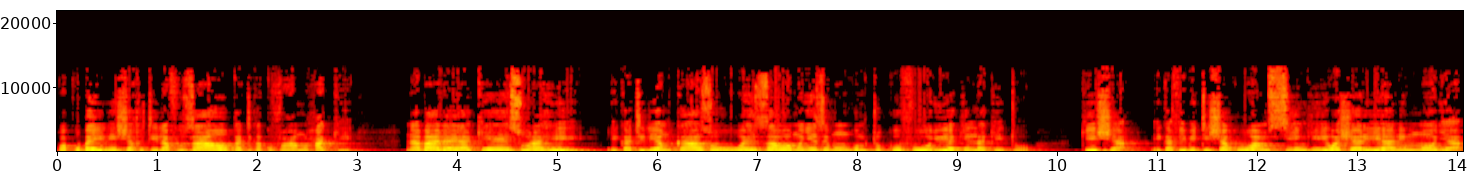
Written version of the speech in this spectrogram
kwa kubainisha hitilafu zao katika kufahamu haki. Na baada yake sura hii ikatilia mkazo uweza wa Mwenyezi Mungu mtukufu juu ya kila kitu. Kisha ikathibitisha kuwa msingi wa sharia ni mmoja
